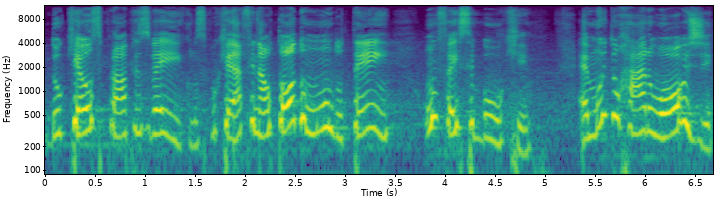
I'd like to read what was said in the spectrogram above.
do que os próprios veículos, porque afinal todo mundo tem um Facebook. É muito raro hoje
